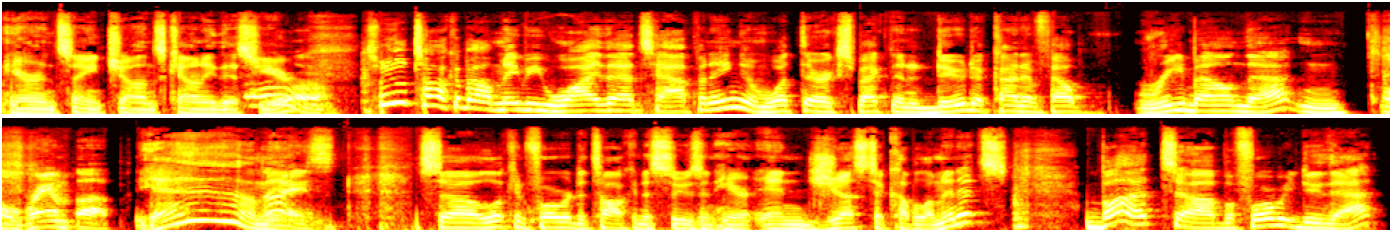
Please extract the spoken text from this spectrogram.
here in St. Johns County this year. Oh. So we'll talk about maybe why that's happening and what they're expecting to do to kind of help rebound that and Well, ramp up. yeah, man. Nice. So looking forward to talking to Susan here in just a couple of minutes. But uh, before we do that,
